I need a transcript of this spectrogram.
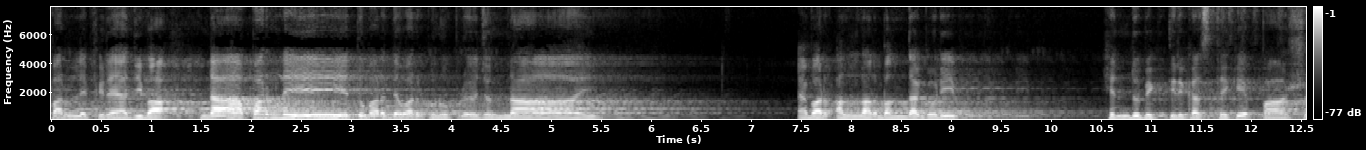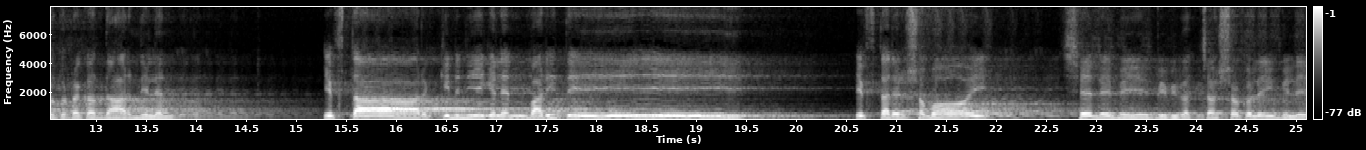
পারলে ফিরাইয়া দিবা। না পারলে তোমার দেওয়ার কোনো প্রয়োজন নাই। এবার আল্লাহর বান্দা গরিব হিন্দু ব্যক্তির কাছ থেকে পাঁচশত টাকা ধার নিলেন। ইফতার কিনে নিয়ে গেলেন বাড়িতে। ইফতারের সময় ছেলে মেয়ে, বেবি বাচ্চা সকলেই মিলে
